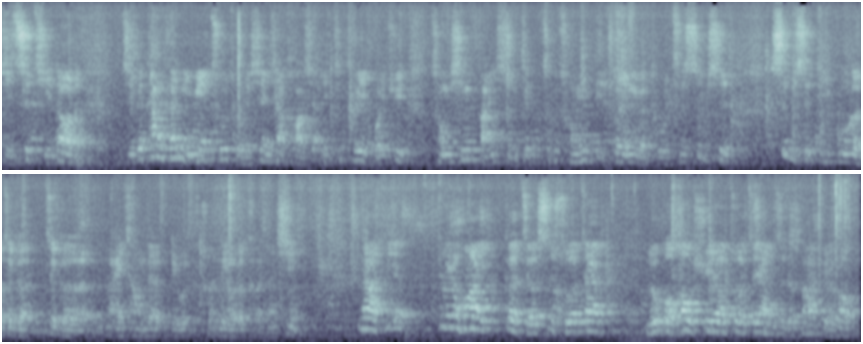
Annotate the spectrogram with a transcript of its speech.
几次提到的几个探坑里面出土的现象，好像已经可以回去重新反省，这个这个重新比对那个图纸是不是？是不是低估了这个这个埋藏的留存留的可能性？那第第二话一个则是说，在如果后续要做这样子的发掘后，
